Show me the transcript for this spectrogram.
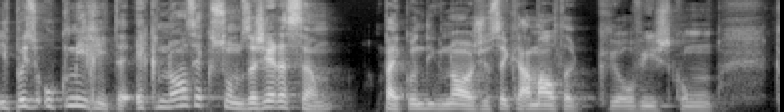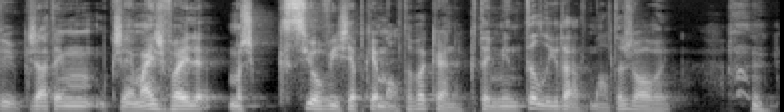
E depois o que me irrita é que nós é que somos a geração Pai, quando digo nós, eu sei que há malta que ouviste com, que, que, já tem, que já é mais velha, mas que se ouviste é porque é malta bacana, que tem mentalidade, malta jovem.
